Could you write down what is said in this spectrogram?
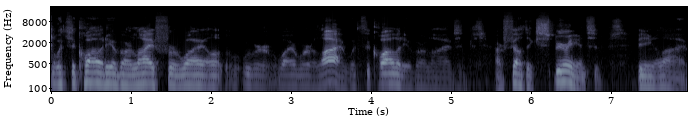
what's the quality of our life for while we're while we're alive? What's the quality of our lives, our felt experience of being alive?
